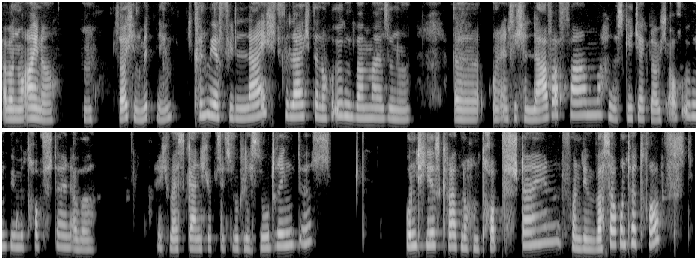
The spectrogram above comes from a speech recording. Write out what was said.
aber nur einer. Hm, soll ich ihn mitnehmen? Ich könnte mir vielleicht, vielleicht dann auch irgendwann mal so eine äh, unendliche Lava-Farm machen. Das geht ja, glaube ich, auch irgendwie mit Tropfstein, aber ich weiß gar nicht, ob es jetzt wirklich so dringend ist. Und hier ist gerade noch ein Tropfstein, von dem Wasser runtertropft.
